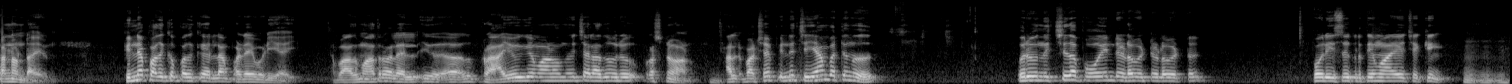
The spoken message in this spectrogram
കണ്ണുണ്ടായിരുന്നു. പിന്നെ പതുക്കെ പതുക്കെ എല്ലാം പഴയപടിയായി. അപ്പോൾ അത് മാത്രമല്ല ഇത് അത് പ്രായോഗികമാണോ എന്ന് വെച്ചാൽ അതൊരു പ്രശ്നമാണ്. അല്ല പക്ഷേ പിന്നെ ചെയ്യാൻ പറ്റുന്നത് ഒരു നിശ്ചിത പോയിന്റ് ഇടവിട്ട് ഇടവിട്ട് പോലീസ് കൃത്യമായ ഉം.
